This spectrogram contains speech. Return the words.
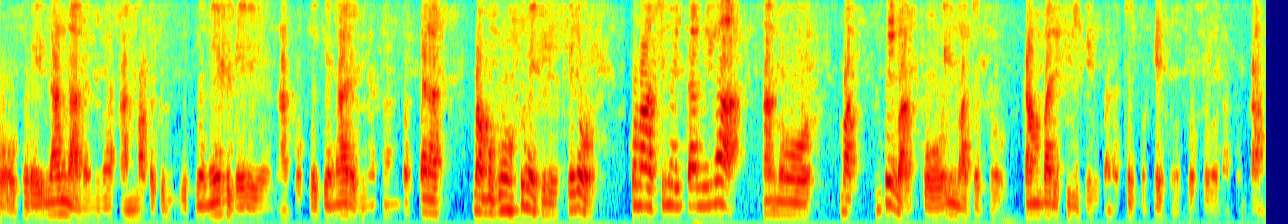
こう、トレイランナーの皆さん、まあ、特に UTMF 出るようなこう経験のある皆さんだったら、まあ、僕も含めてですけど、この足の痛みは、あのまあ、例えば、こう、今ちょっと頑張りすぎてるから、ちょっとペースを落とそうだとか、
